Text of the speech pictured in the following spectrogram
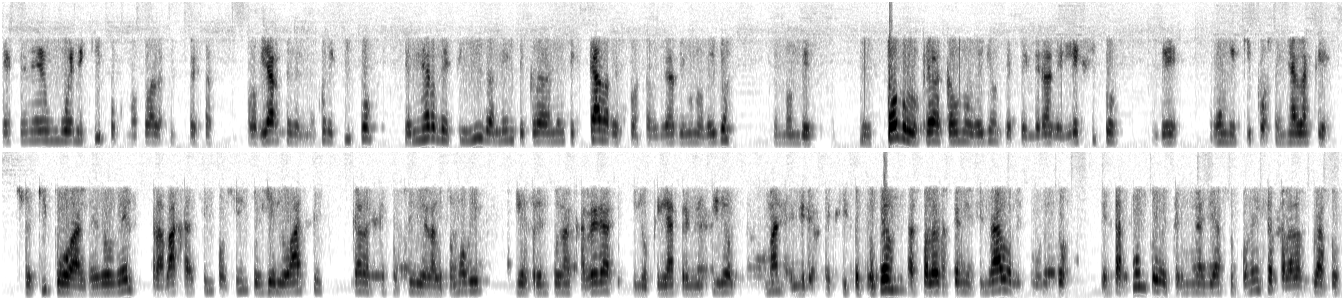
es tener un buen equipo, como todas las empresas, rodearse del mejor equipo, tener definidamente, claramente cada responsabilidad de uno de ellos, en donde eh, todo lo que haga cada uno de ellos dependerá del éxito de un equipo. Señala que su equipo alrededor de él trabaja al 100% y él lo hace cada vez que sube al automóvil y enfrenta una carrera y lo que le ha permitido mantener ese éxito. Pues son las palabras que ha mencionado en este momento está a punto de terminar ya su ponencia para dar plazo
